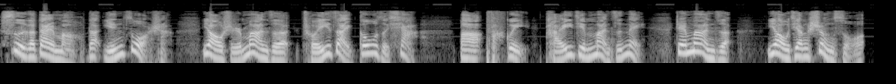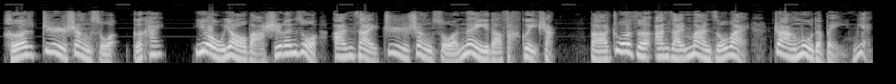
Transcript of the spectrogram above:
四个带卯的银座上。要使幔子垂在钩子下，把法柜抬进幔子内。这幔子要将圣所和至圣所隔开，又要把施恩座安在至圣所内的法柜上，把桌子安在幔子外帐幕的北面，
